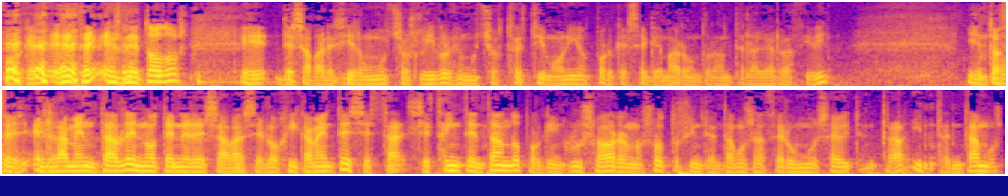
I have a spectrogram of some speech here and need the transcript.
porque es de, es de todos. eh, desaparecieron muchos libros y muchos testimonios porque se quemaron durante la guerra civil. Y entonces es lamentable no tener esa base. Lógicamente se está, se está intentando, porque incluso ahora nosotros intentamos hacer un museo y tentra- intentamos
